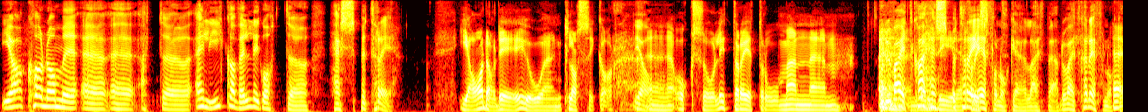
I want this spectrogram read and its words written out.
Ja, hva da med eh, eh, at eh, Jeg liker veldig godt eh, hespetre. Ja da, det er jo en klassiker. Ja. Eh, også litt retro, men eh, du veit hva hespetre er for noe, Leif Berr? Du veit hva det er for noe?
